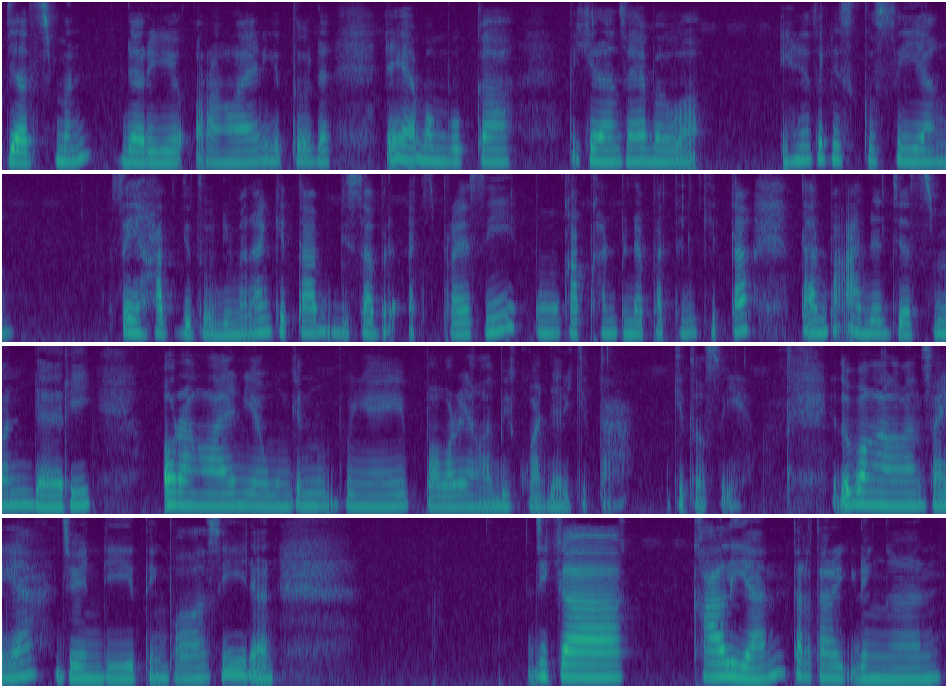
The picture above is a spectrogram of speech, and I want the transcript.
judgement dari orang lain gitu. Dan ini kayak membuka pikiran saya bahwa ini tuh diskusi yang sehat gitu di mana kita bisa berekspresi mengungkapkan pendapatan kita tanpa ada judgement dari orang lain yang mungkin mempunyai power yang lebih kuat dari kita gitu sih itu pengalaman saya join di Think Policy dan jika kalian tertarik dengan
